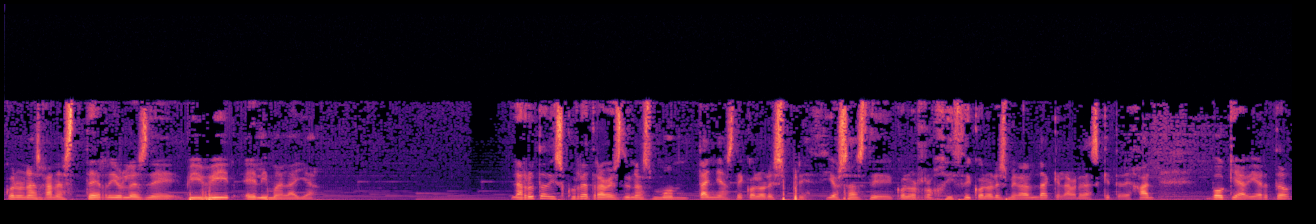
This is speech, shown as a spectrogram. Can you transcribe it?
con unas ganas terribles de vivir el Himalaya. La ruta discurre a través de unas montañas de colores preciosas, de color rojizo y color esmeralda, que la verdad es que te dejan boquiabierto.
